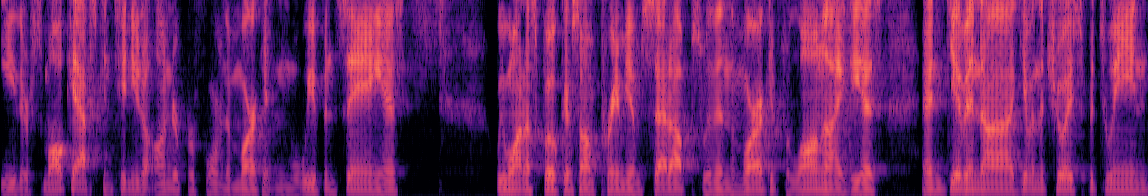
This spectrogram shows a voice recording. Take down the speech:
either. Small caps continue to underperform the market. And what we've been saying is we want to focus on premium setups within the market for long ideas. And given uh, given the choice between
